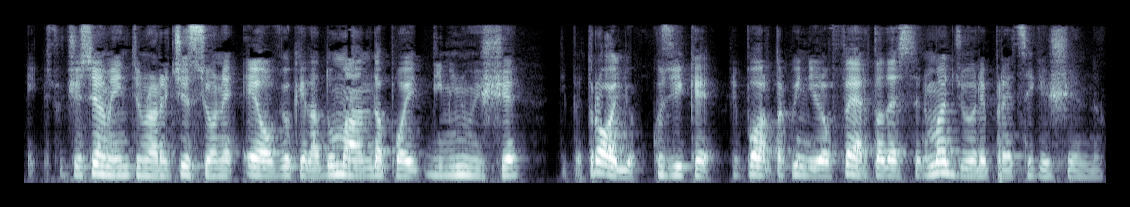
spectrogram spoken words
e successivamente in una recessione è ovvio che la domanda poi diminuisce di petrolio, così che riporta quindi l'offerta ad essere maggiore e i prezzi che scendono.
